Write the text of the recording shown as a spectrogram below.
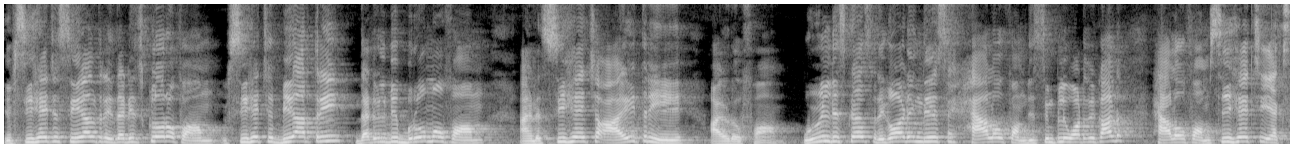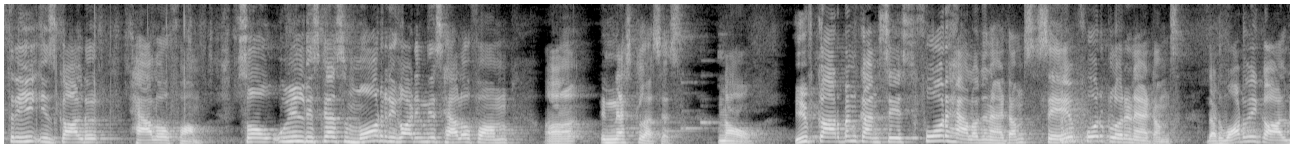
If CHCl3 that is chloroform, if CHBr3 that will be bromoform and CHI3 iodoform. We will discuss regarding this haloform. This is simply what we called haloform. CHX3 is called haloform. So we will discuss more regarding this haloform uh, in next classes. Now, if carbon consists four halogen atoms, say four chlorine atoms, that what we called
